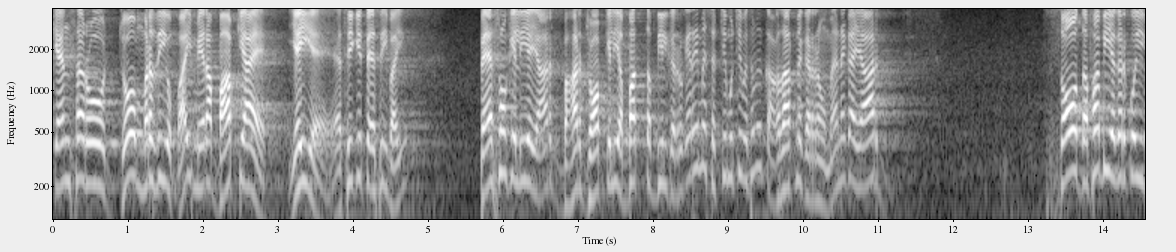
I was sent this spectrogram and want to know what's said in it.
کینسر ہو جو مرضی ہو بھائی میرا باپ کیا ہے یہی ہے ایسی کی تیسی بھائی پیسوں کے لیے یار باہر جاب کے لیے ابا تبدیل کر رہا ہوں کہہ رہے میں سچی مچی میں کاغذات میں کر رہا ہوں میں نے کہا یار سو دفعہ بھی اگر کوئی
